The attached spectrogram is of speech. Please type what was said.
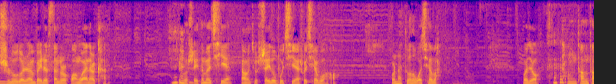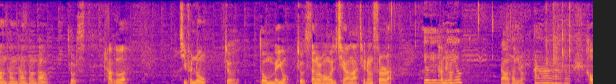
十多个人围着三根黄瓜在那儿看，就说谁他妈切，然后就谁都不切，说切不好。我说那得了，我切吧。我就 汤汤汤汤汤汤汤，就是差不多几分钟就都没用，就三根黄瓜就切完了，切成丝儿了。呦呦他们就说然后他们就说啊，好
